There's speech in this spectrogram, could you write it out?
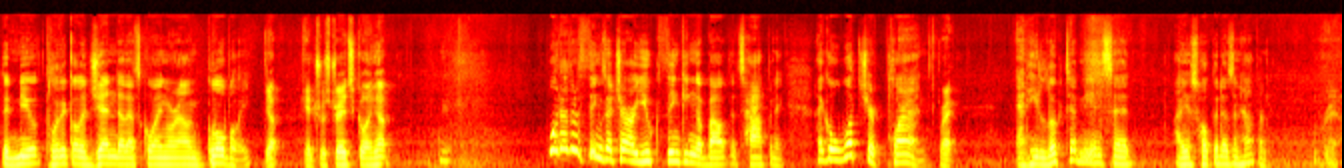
the new political agenda that's going around globally? Yep. Interest rates going up. What other things that are you thinking about that's happening? I go, what's your plan? Right. And he looked at me and said, I just hope it doesn't happen. Yeah.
